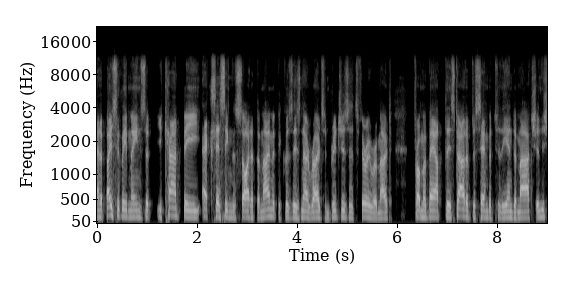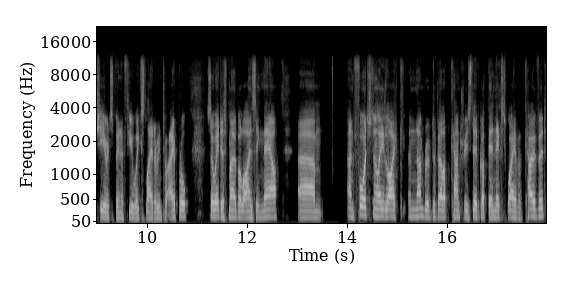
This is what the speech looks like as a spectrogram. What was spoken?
And it basically means that you can't be accessing the site at the moment because there's no roads and bridges. It's very remote from about the start of December to the end of March. And this year it's been a few weeks later into April. So we're just mobilizing now. Um, unfortunately, like a number of developed countries, they've got their next wave of COVID.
